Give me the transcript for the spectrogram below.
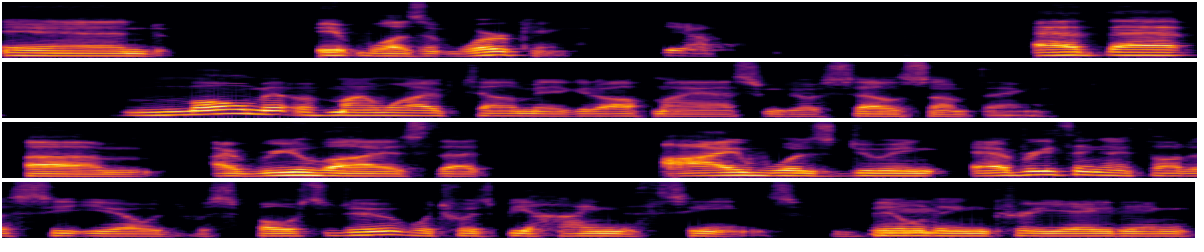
and it wasn't working. Yeah. At that moment of my wife telling me to get off my ass and go sell something, um, I realized that I was doing everything I thought a CEO was supposed to do, which was behind the scenes, mm-hmm. building, creating,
